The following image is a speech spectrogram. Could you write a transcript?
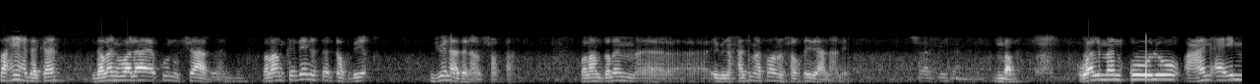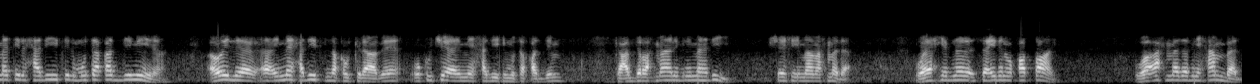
صحيح ده كان. ضلن ولا يكون شاذا. ضلن كذين يصير تطبيق. جوين هذا أو الشرطان ضلن ضلن آه، ابن حزم أصلا شرطي يعني بلى والمنقول عن أئمة الحديث المتقدمين. أو أئمة حديث نقل كلابه وكل أئمة حديث متقدم. كعبد الرحمن بن مهدي شيخ إمام أحمد. ويحيى بن سعيد القطان. وأحمد بن حنبل.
